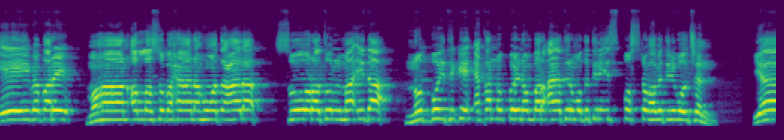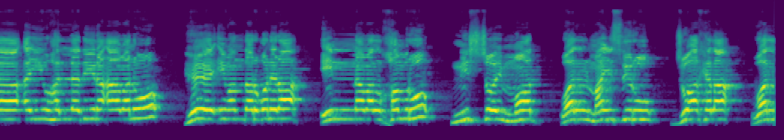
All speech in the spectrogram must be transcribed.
এই ব্যাপারে মহান আল্লাহ তাআলা সূরাতুল মাইদা নব্বই থেকে একানব্বই নম্বর আয়াতের মধ্যে তিনি স্পষ্টভাবে তিনি বলছেন আমানু, হে ঈমানদারগণেরা, ইন্নামাল খামরু, নিশ্চয় মদ, ওয়াল মাইসিরু, জুয়া খেলা, ওয়াল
